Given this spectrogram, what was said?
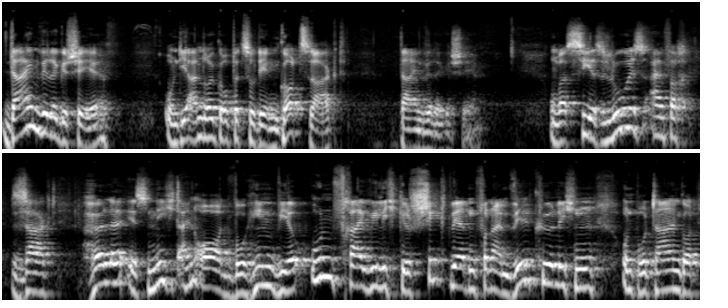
dein Wille geschehe, und die andere Gruppe, zu denen Gott sagt, dein Wille geschehe. Und was C.S. Lewis einfach sagt, Hölle ist nicht ein Ort, wohin wir unfreiwillig geschickt werden von einem willkürlichen und brutalen Gott.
